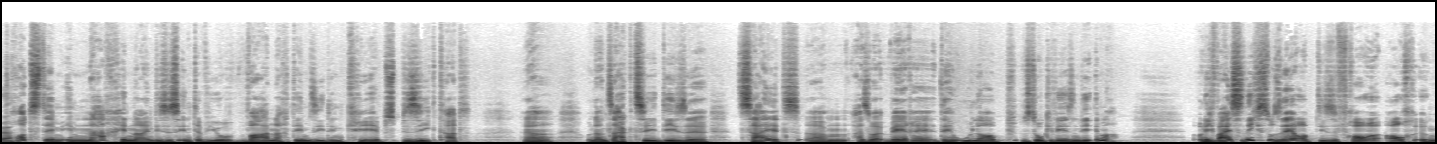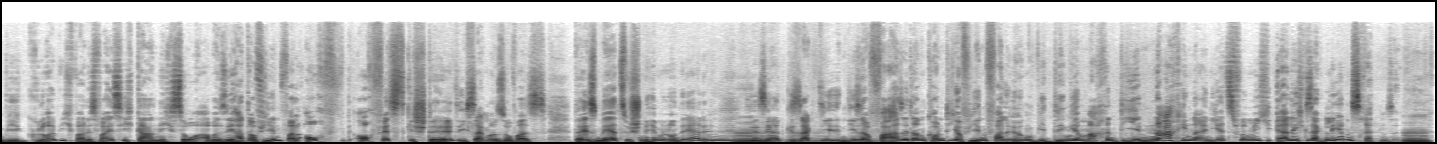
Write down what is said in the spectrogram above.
Trotzdem, im Nachhinein, dieses Interview war, nachdem sie den Krebs besiegt hat. Ja, und dann sagt sie, diese Zeit, ähm, also wäre der Urlaub so gewesen wie immer. Und ich weiß nicht so sehr, ob diese Frau auch irgendwie gläubig war. Das weiß ich gar nicht so. Aber sie hat auf jeden Fall auch, auch festgestellt, ich sag mal sowas, da ist mehr zwischen Himmel und Erde. Sie, sie hat gesagt, die, in dieser Phase dann konnte ich auf jeden Fall irgendwie Dinge machen, die im Nachhinein jetzt für mich ehrlich gesagt lebensrettend sind.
